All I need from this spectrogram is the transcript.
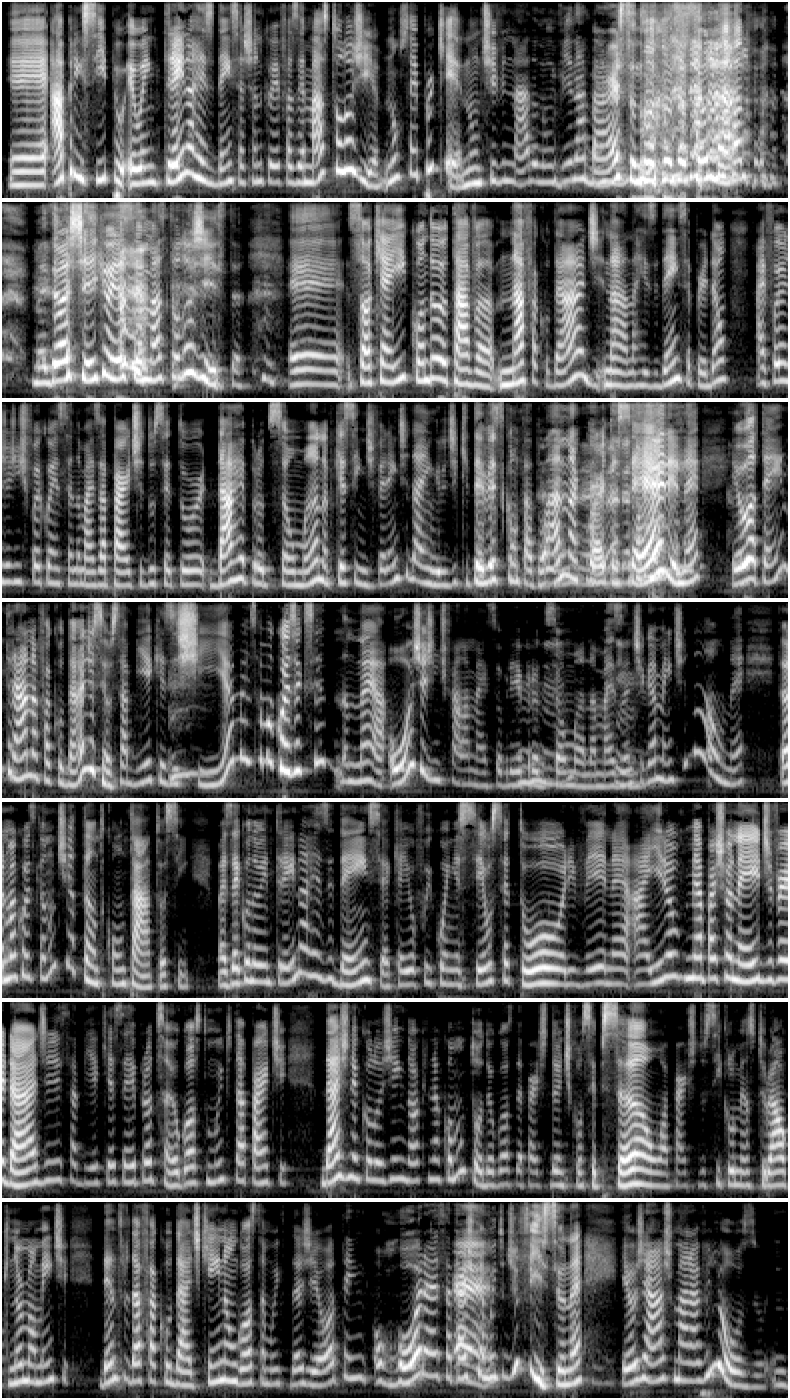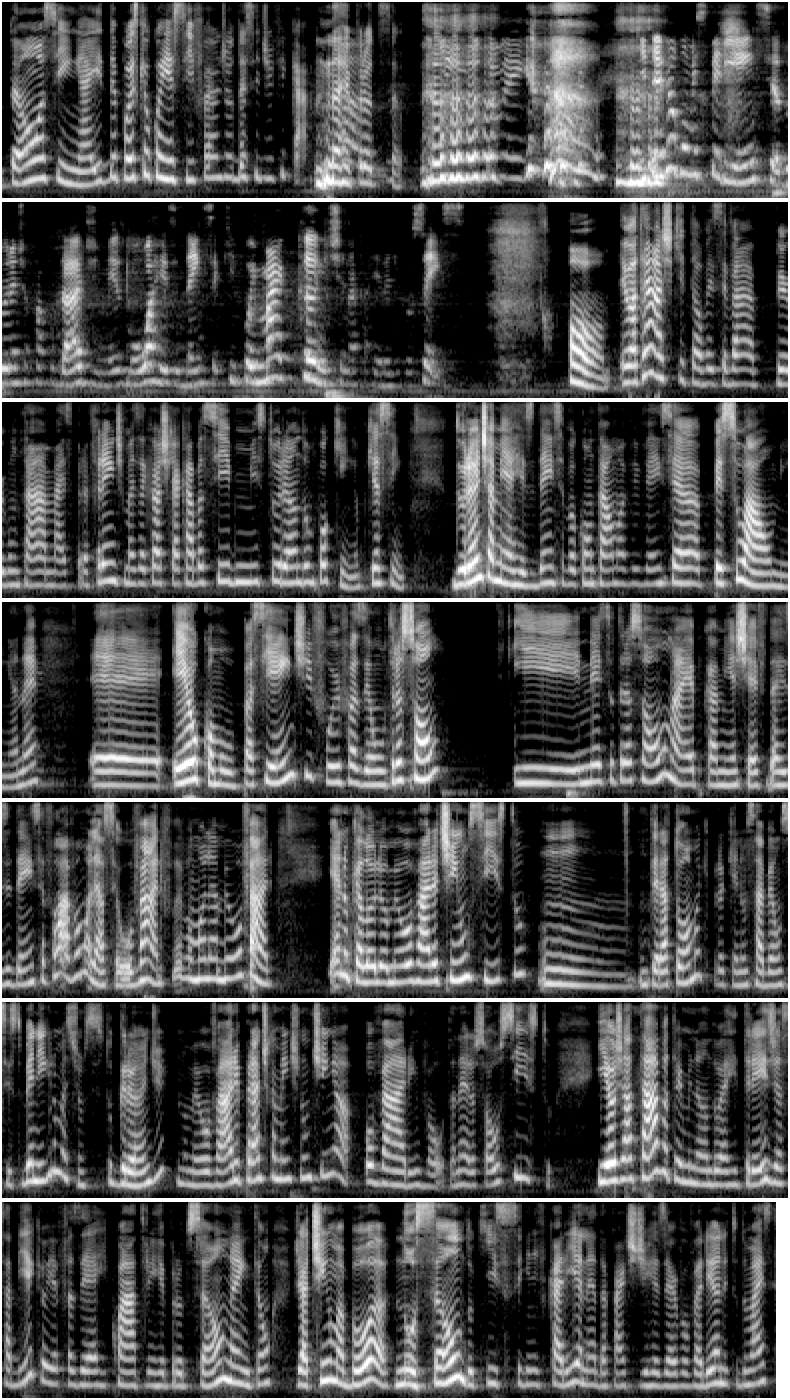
é, a princípio, eu entrei na residência achando que eu ia fazer mastologia. Não sei porquê, não tive nada, não vi na uhum. Barça, não aconteceu nada. Mas eu achei que eu ia ser mastologista. É, só que aí, quando eu estava na faculdade, na, na residência, perdão, Aí foi onde a gente foi conhecendo mais a parte do setor da reprodução humana, porque assim, diferente da Ingrid, que teve esse contato lá na é, quarta série, né? Eu até entrar na faculdade, assim, eu sabia que existia, mas é uma coisa que você, né? Hoje a gente fala mais sobre reprodução uhum, humana, mas sim. antigamente não, né? Então era uma coisa que eu não tinha tanto contato, assim. Mas aí quando eu entrei na residência, que aí eu fui conhecer o setor e ver, né? Aí eu me apaixonei de verdade e sabia que ia ser reprodução. Eu gosto muito da parte da ginecologia endócrina como um todo. Eu gosto da parte da anticoncepção, a parte do ciclo menstrual, que normalmente dentro da faculdade, quem não gosta muito da GO tem horror a essa parte é. que é muito difícil, né? Eu já acho maravilhoso. Então, assim, aí depois que eu conheci foi onde eu decidi ficar na ah, reprodução. Também. e teve alguma experiência durante a faculdade mesmo, ou a residência, que foi marcante na carreira de vocês? Ó, oh, eu até acho que talvez você vá perguntar mais para frente, mas é que eu acho que acaba se misturando um pouquinho. Porque, assim, durante a minha residência, eu vou contar uma vivência pessoal minha, né? É, eu, como paciente, fui fazer um ultrassom. E nesse ultrassom, na época, a minha chefe da residência falou: ah, vamos olhar seu ovário? Eu falei: vamos olhar meu ovário. E aí, no que ela olhou meu ovário, tinha um cisto, um, um teratoma, que para quem não sabe é um cisto benigno, mas tinha um cisto grande no meu ovário e praticamente não tinha ovário em volta, né? Era só o cisto. E eu já estava terminando o R3, já sabia que eu ia fazer R4 em reprodução, né? Então, já tinha uma boa noção do que isso significaria, né? Da parte de reserva ovariana e tudo mais.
